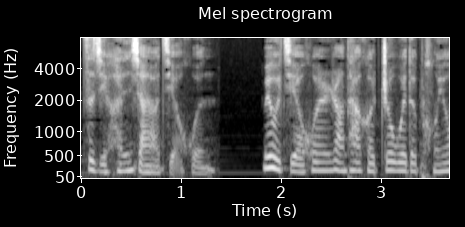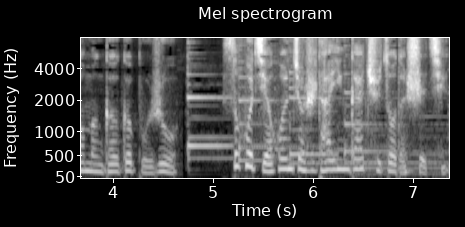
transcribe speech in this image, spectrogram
自己很想要结婚，没有结婚让她和周围的朋友们格格不入，似乎结婚就是她应该去做的事情。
